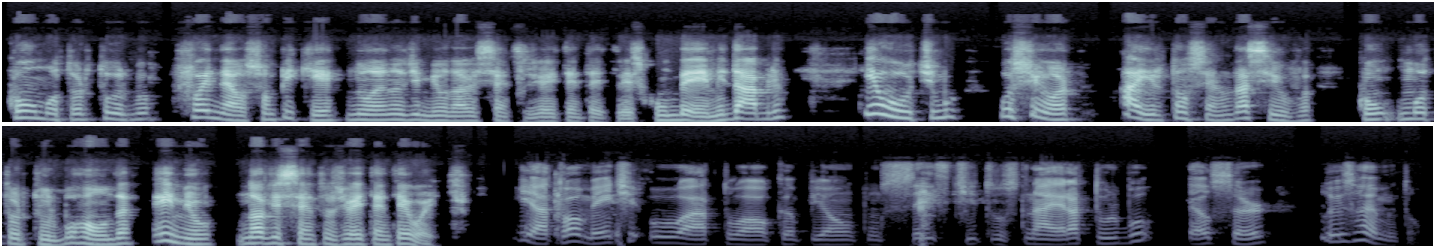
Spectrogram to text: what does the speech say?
com o motor turbo foi Nelson Piquet no ano de 1983 com o BMW e o último, o senhor Ayrton Senna da Silva com o motor turbo Honda em 1988. E atualmente o atual campeão com seis títulos na era turbo é o Sir Lewis Hamilton.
